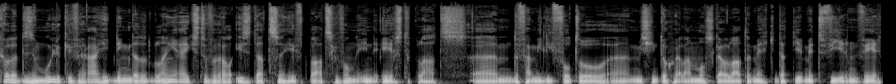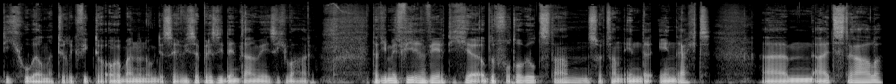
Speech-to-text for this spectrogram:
Goh, dat is een moeilijke vraag. Ik denk dat het belangrijkste vooral is dat ze heeft plaatsgevonden in de eerste plaats. Um, de familiefoto, uh, misschien toch wel aan Moskou laten merken dat die met 44, hoewel natuurlijk Viktor Orban en ook de Servische president aanwezig waren, dat je met 44 uh, op de foto wilt staan, een soort van eendracht um, uitstralen.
